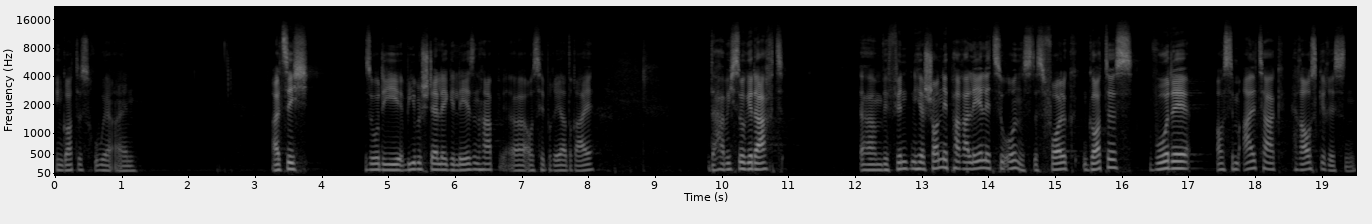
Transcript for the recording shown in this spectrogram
in Gottes Ruhe ein. Als ich so die Bibelstelle gelesen habe äh, aus Hebräer 3, da habe ich so gedacht, ähm, wir finden hier schon eine Parallele zu uns. Das Volk Gottes wurde aus dem Alltag herausgerissen,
